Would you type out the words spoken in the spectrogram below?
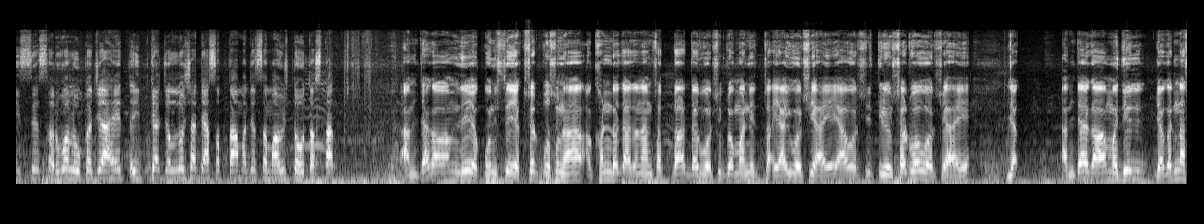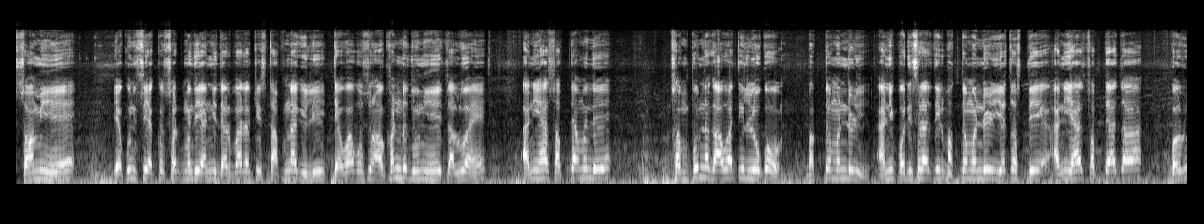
इथचे सर्व लोक जे आहेत इतक्या जल्लोषात या सप्ताहामध्ये समाविष्ट होत असतात? आमच्या गावामध्ये एकोणीसशे एकसष्टपासून हा अखंड दादानाम सप्ताह दरवर्षीप्रमाणे याही वर्षी आहे यावर्षी त्रेसष्टवं वर्ष आहे. ज आमच्या गावामधील जगन्नाथ स्वामी हे एकोणीसशे एकसष्टमध्ये यांनी दरबाराची स्थापना केली. तेव्हापासून अखंड धुनी हे चालू आहे. आणि ह्या सप्त्यामध्ये संपूर्ण गावातील लोक भक्तमंडळी आणि परिसरातील भक्तमंडळी येत असते आणि ह्या सप्त्याचा पर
